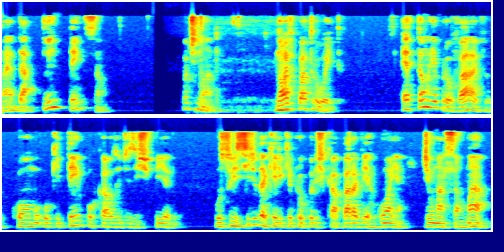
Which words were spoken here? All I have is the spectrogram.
é, da intenção. Continuando. 948 é tão reprovável como o que tem por causa o desespero, o suicídio daquele que procura escapar à vergonha de uma ação má?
